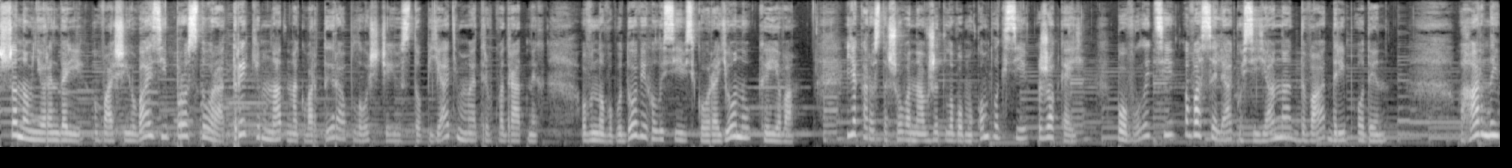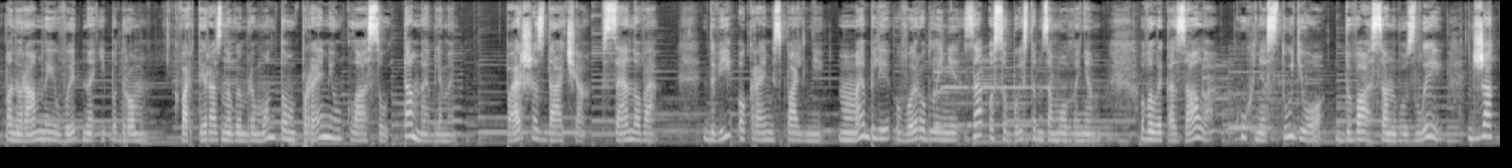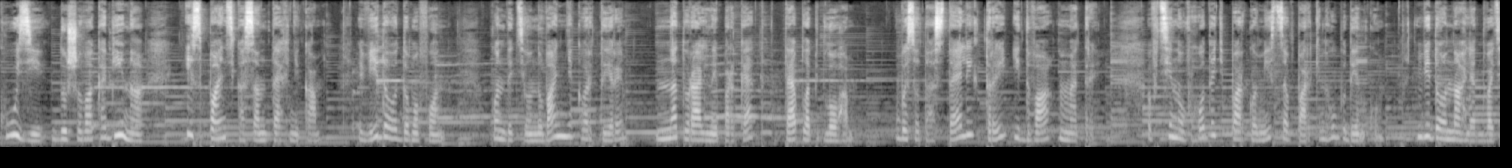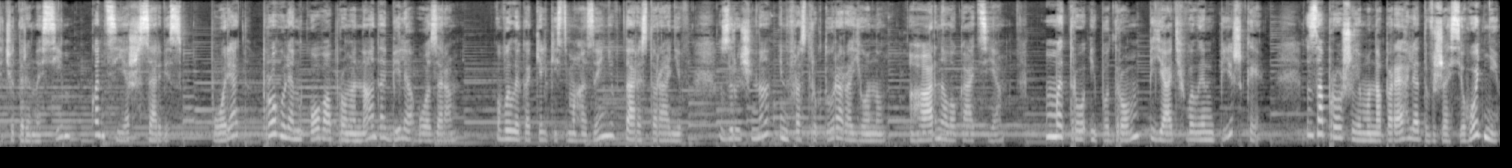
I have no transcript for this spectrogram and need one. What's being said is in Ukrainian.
Шановні орендарі, вашій увазі простора трикімнатна квартира площею 105 метрів квадратних в новобудові Голосіївського району Києва, яка розташована в житловому комплексі Жокей по вулиці Василя Косіяна, 2 дріб 1. Гарний панорамний вид на іподром. Квартира з новим ремонтом преміум класу та меблями. Перша здача все нове. Дві окремі спальні, меблі вироблені за особистим замовленням, велика зала, кухня студіо, два санвузли, джакузі, душова кабіна, іспанська сантехніка, відеодомофон, кондиціонування квартири, натуральний паркет, тепла підлога, висота стелі 3,2 метри. В ціну входить паркомісце в паркінгу будинку, відеонагляд 24 на 7, консьєрж-сервіс. Поряд прогулянкова променада біля озера, велика кількість магазинів та ресторанів, зручна інфраструктура району, гарна локація. Метро іподром 5 хвилин пішки. Запрошуємо на перегляд вже сьогодні.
